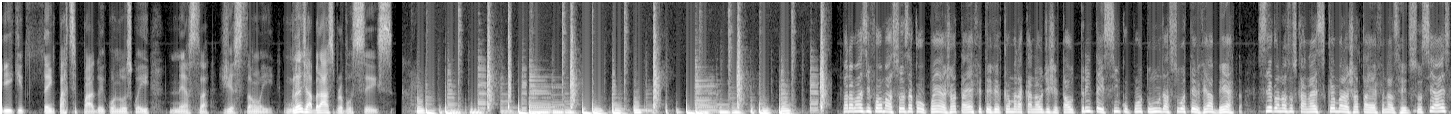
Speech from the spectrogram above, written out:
e que tem participado aí conosco aí nessa gestão aí. Um grande abraço para vocês. Para mais informações, acompanhe a JF TV Câmara Canal Digital 35.1 da sua TV aberta. Siga nossos canais Câmara JF nas redes sociais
